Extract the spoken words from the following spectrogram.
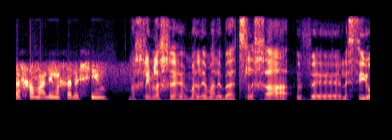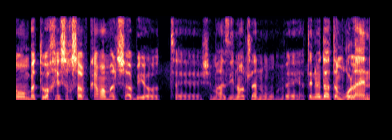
לחמ"לים החדשים. מאחלים לך אה, מלא מלא בהצלחה, ולסיום, בטוח יש עכשיו כמה מלש"ביות uh, שמאזינות לנו, ואתן יודעות, אמרו להן,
